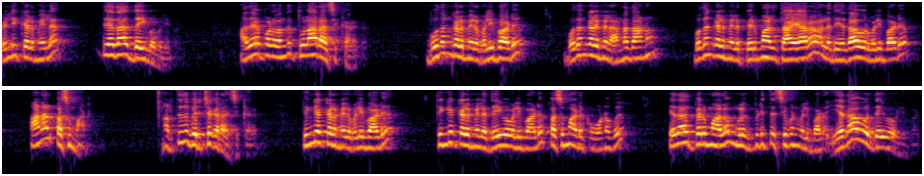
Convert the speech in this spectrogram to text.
வெள்ளிக்கிழமையில் ஏதாவது தெய்வ வழிபாடு. அதே போல் வந்து துளாராசிக்காரர்கள். புதன்கிழமையில் வழிபாடு புதன்கிழமையில் அன்னதானம் புதன்கிழமையில் பெருமாள் தாயாரோ அல்லது ஏதாவது ஒரு வழிபாடு ஆனால் பசுமாடு. அடுத்தது விருச்சக ராசிக்காரர். திங்கக்கிழமையில் வழிபாடு திங்கக்கிழமையில் தெய்வ வழிபாடு பசுமாடுக்கு உணவு ஏதாவது பெருமாளோ உங்களுக்கு பிடித்த சிவன் வழிபாடு ஏதாவது ஒரு தெய்வ வழிபாடு.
